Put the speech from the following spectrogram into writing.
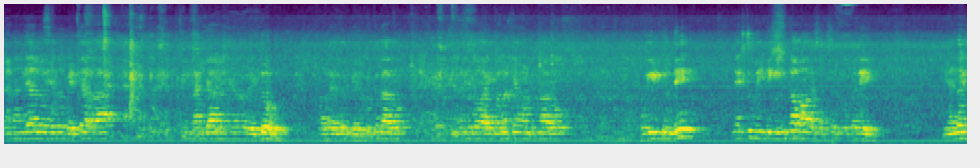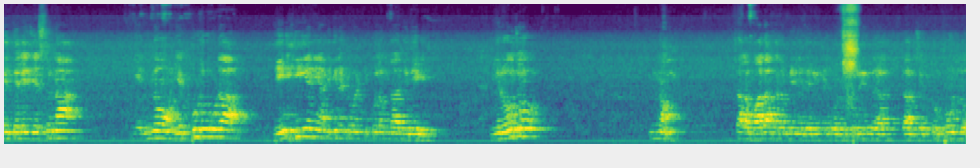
నంద్యాలు నంద్యాలలో ఏదో పెట్టారా? ఈ ఏదో రెడ్డు? వాళ్ళు ఏదో గెలుపుతున్నారు. ఏదో ఐకమత్యం పోయి ఉంటుంది నెక్స్ట్ మీటింగ్ ఇంకా బాగా సక్సెస్ అవుతుంది. మీ అందరికీ తెలియజేస్తున్నా ఎన్నో ఎప్పుడూ కూడా దేహి అని అడిగినటువంటి కులం కాదు ఇది. ఈరోజు ఉన్నాం. చాలా బాధాకరం నిన్న జరిగినటువంటి సురేంద్ర గారు చెప్తూ ఫోన్లో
